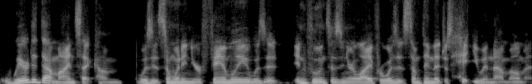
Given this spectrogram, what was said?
Where did that mindset come? Was it someone in your family? Was it influences in your life? Or was it something that just hit you in that moment?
